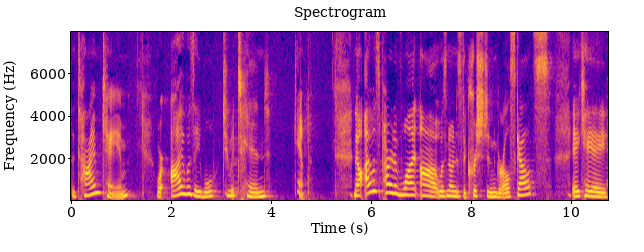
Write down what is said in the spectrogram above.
the time came where I was able to attend camp. Now, I was part of what uh, was known as the Christian Girl Scouts, aka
